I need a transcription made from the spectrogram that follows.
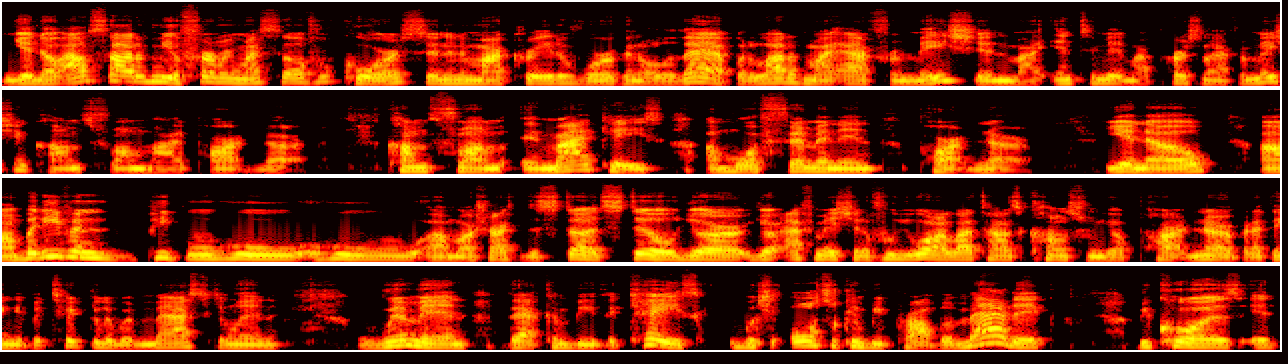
you know, outside of me affirming myself, of course, and in my creative work and all of that, but a lot of my affirmation, my intimate, my personal affirmation comes from my partner, comes from, in my case, a more feminine partner you know? Um, but even people who who um, are attracted to studs still your your affirmation of who you are a lot of times comes from your partner but i think in particular with masculine women that can be the case which also can be problematic because it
